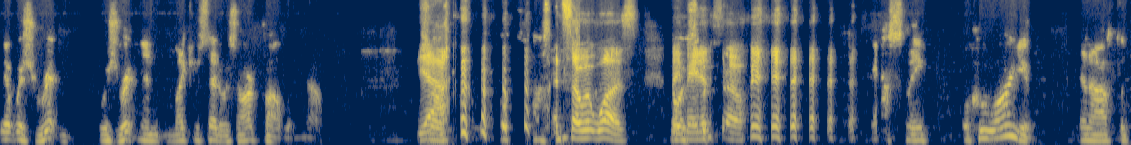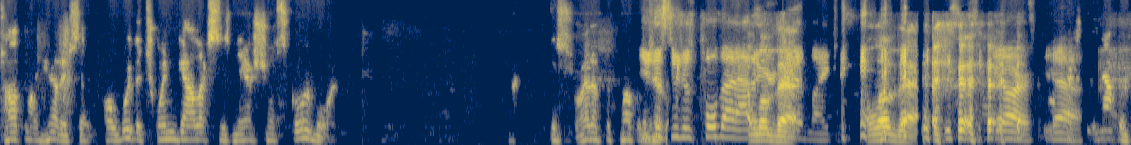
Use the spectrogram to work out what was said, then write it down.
it was written it was written and like you said it was our problem now Yeah. and so it was. They oh, So- made it so. He asked me well who are you and off the top of my head i said oh we're the twin galaxies national scoreboard just right off the top you the just you just pull that out I of love your that. head like I love that. this is who we are. Yeah. head It happened.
